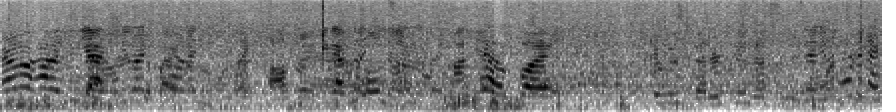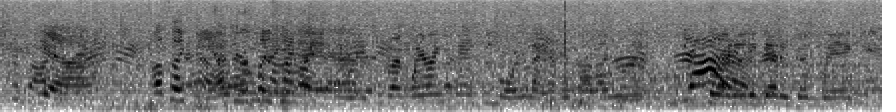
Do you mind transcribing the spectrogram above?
I don't know how to do that. She like want to like pop it. You got to hold some. Yeah, but it was better to invest in it. Does anyone have an extra bottle? Yeah. I was like, yeah, I have to replace my wig anyway because I'm wearing panty more than I ever thought I would. Yeah. So I need to get a good wig.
